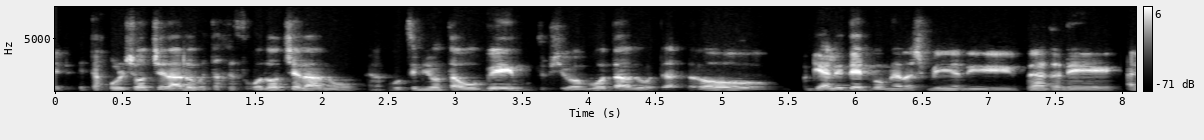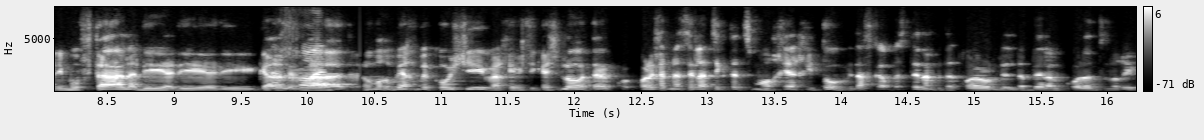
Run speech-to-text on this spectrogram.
את, את החולשות שלנו ואת החסרונות שלנו, אנחנו רוצים להיות אהובים, רוצים שאוהבו אותנו, אתה לא מגיע לדייט ואומר לה, שמי, אני, את יודעת, אני, אני מובטל, אני, אני, אני גר נכון. לבד, לא מרוויח בקושי, והאחים שלי קשה, לא, אתה, כל אחד מנסה להציג את עצמו הכי הכי טוב, ודווקא בסטנדאפ אתה יכול לעלות ולדבר על כל הדברים,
